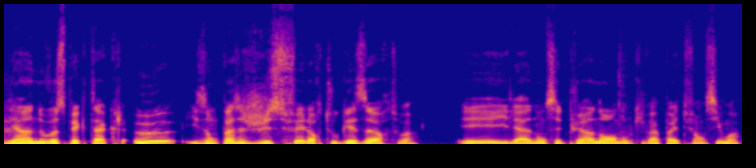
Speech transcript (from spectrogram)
Il y a un nouveau spectacle. Eux, ils ont pas juste fait leur Together, tu vois. Et il est annoncé depuis un an, donc il va pas être fait en six mois.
